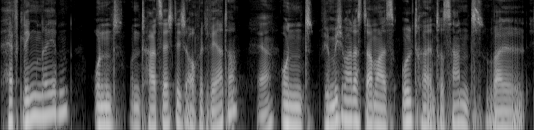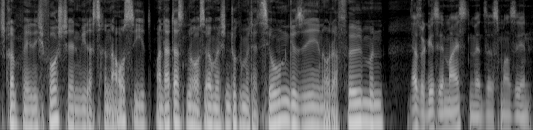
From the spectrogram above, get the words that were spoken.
Häftlingen reden und, und tatsächlich auch mit Wärtern. Ja? Und für mich war das damals ultra interessant, weil ich konnte mir nicht vorstellen, wie das drin aussieht. Man hat das nur aus irgendwelchen Dokumentationen gesehen oder Filmen. Ja, so geht es den meisten, wenn sie es mal sehen.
